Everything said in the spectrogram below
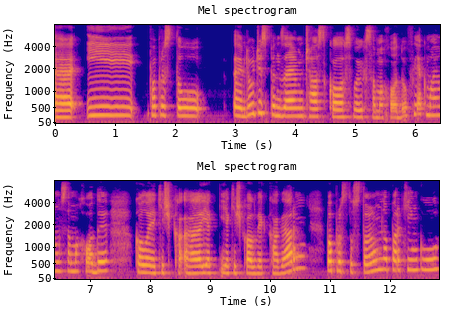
E, I po prostu ludzie spędzają czas koło swoich samochodów, jak mają samochody, koło e, jak, jakichkolwiek kawiarni. Po prostu stoją na parkingu,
